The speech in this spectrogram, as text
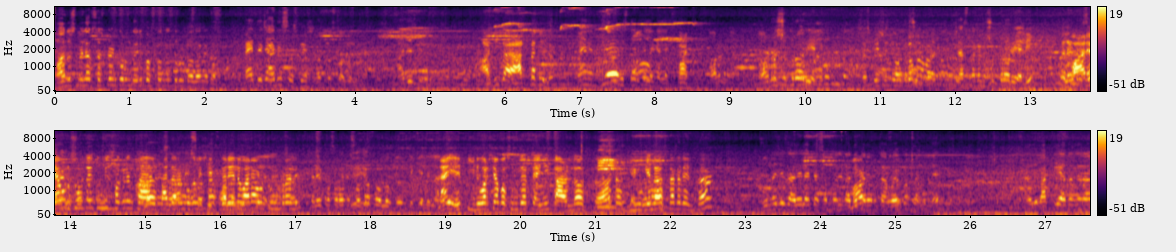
माणूस मेल्यावर सस्पेंड करून घरी बसतो नंतर उठवला काय त्याला? नाही त्याच्या आधीच सस्पेन्शनचा प्रस्ताव गेलेला आहे. आधीच आधी काय? आता केलं नाही तारखेला काय? ऑर्डर ऑर्डर शुक्रवारी आली. सस्पेन्शनची ऑर्डर शुक्रवारी. शासनाकडे शुक्रवारी आली. वाऱ्यावर सोडताय तुम्ही सगळे सा- साधारण लोकांना शेतकऱ्याला वाऱ्यावर सोडून राहिले. कलेक्टर सरांनी स्वतः फॉलो घेऊन ते केलेलं आहे. नाही हे तीन वर्षापासून जर त्यांनी काढलं असतं तर जीव गेला असता का त्यांचा? जुनं जे झालेलं आहे त्या संबंधित अधिकाऱ्यांवर कारवाई पण झालेली आहे. आणि बाकी आता जरा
